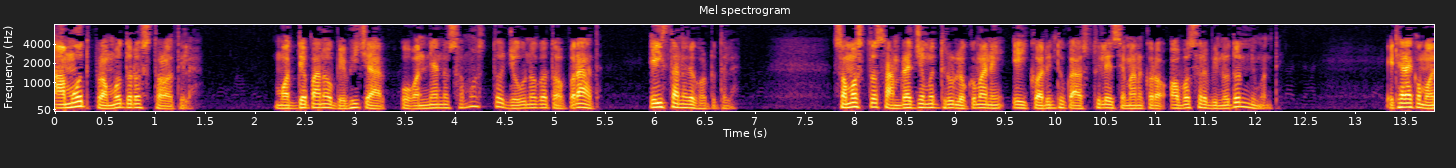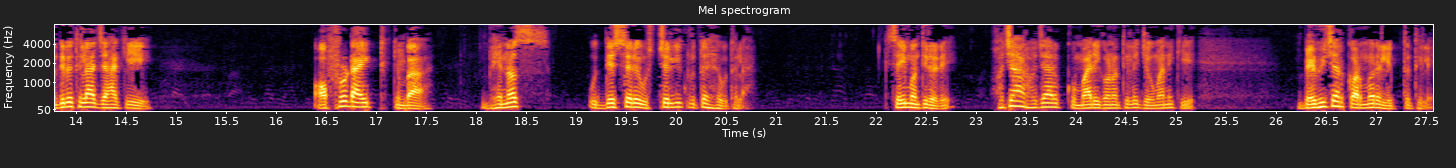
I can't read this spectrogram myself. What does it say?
ଆମୋଦ ପ୍ରମୋଦର ସ୍ଥଳ ଥିଲା। ମଦ୍ୟପାନ ଓ ବ୍ୟଭିଚାର ଓ ଅନ୍ୟାନ୍ୟ ସମସ୍ତ ଯୌନଗତ ଅପରାଧ ଏହି ସ୍ଥାନରେ ଘଟୁଥିଲା। ସମସ୍ତ ସାମ୍ରାଜ୍ୟ ମଧ୍ୟରୁ ଲୋକମାନେ ଏହି କରିନ୍ଥକୁ ଆସୁଥିଲେ ସେମାନଙ୍କର ଅବସର ବିନୋଦ ନିମନ୍ତେ। ଏଠାରେ ଏକ ମନ୍ଦିର ଥିଲା ଯାହାକି ଅଫ୍ରୋଡାଇଟ୍ କିମ୍ବା ଭେନସ୍ ଉଦ୍ଦେଶ୍ୟରେ ଉତ୍ସର୍ଗୀକୃତ ହେଉଥିଲା। ସେହି ମନ୍ଦିରରେ ହଜାର ହଜାର କୁମାରୀଗଣ ଥିଲେ ଯେଉଁମାନେ କି ବ୍ୟଭିଚାର କର୍ମରେ ଲିପ୍ତ ଥିଲେ।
